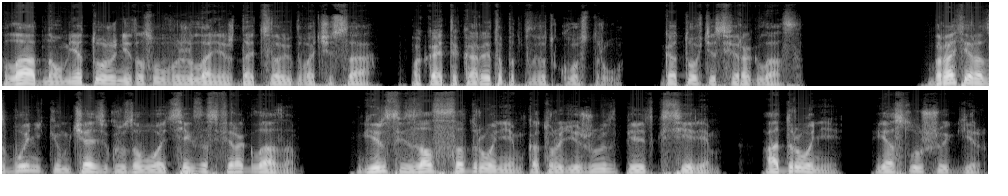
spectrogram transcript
Ладно, у меня тоже нет особого желания ждать целых два часа, пока эта корыта подплывет к острову. Готовьте сфероглаз. Братья-разбойники умчались в грузовой отсек за сфероглазом. Гир связался с Адронием, который дежурил перед Ксерием. Адроний, я слушаю, Гир.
